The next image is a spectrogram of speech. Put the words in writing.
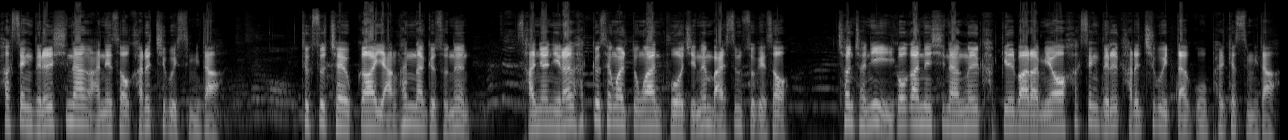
학생들을 신앙 안에서 가르치고 있습니다. 특수체육과 양한나 교수는 4년이란 학교 생활 동안 부어지는 말씀 속에서 천천히 익어가는 신앙을 갖길 바라며 학생들을 가르치고 있다고 밝혔습니다.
